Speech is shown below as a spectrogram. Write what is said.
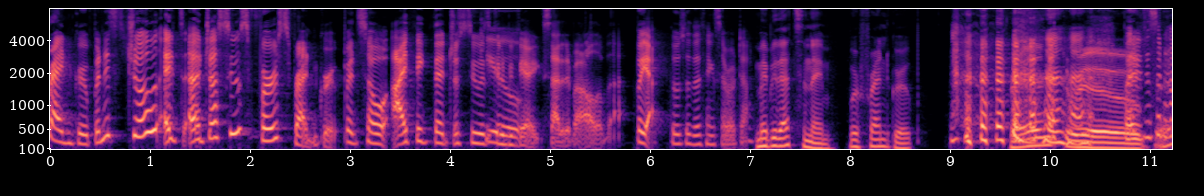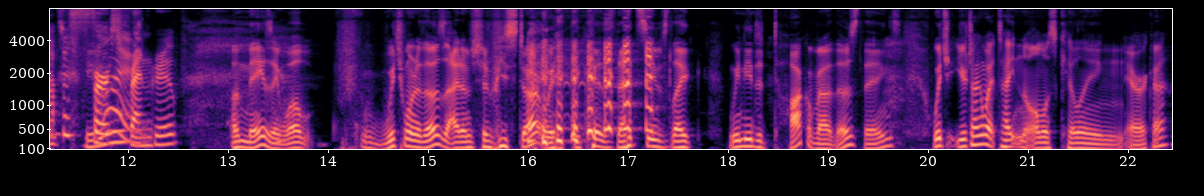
friend group, and it's Jo. It's uh, Jasoo's first friend group, and so I think that Jasoo is going to be very excited about all of that. But yeah, those are the things I wrote down. Maybe that's the name. We're friend group. Friend group. But it doesn't have to First friend group. Amazing. Well, which one of those items should we start with? Because that seems like we need to talk about those things. Which you're talking about Titan almost killing Eryka?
